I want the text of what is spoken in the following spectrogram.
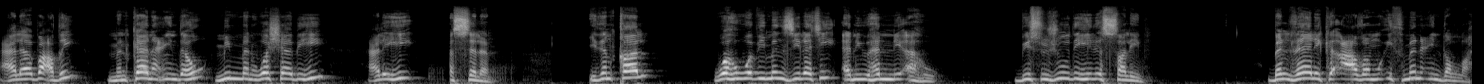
على بعض من كان عنده ممن وشى به عليه السلام. إذا قال وهو بمنزلة أن يهنئه بسجوده للصليب. بل ذلك أعظم إثما عند الله.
